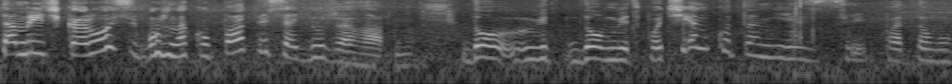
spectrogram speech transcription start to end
Там річка Рось, можна купатися і дуже гарно. До, від, дом відпочинку там є, і тому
